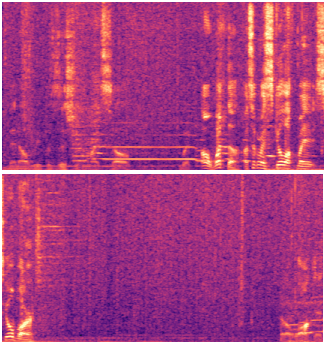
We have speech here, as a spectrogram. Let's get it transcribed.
And then I'll reposition myself with. Oh, what the? I took my skill off my skill bar. Gotta lock it.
